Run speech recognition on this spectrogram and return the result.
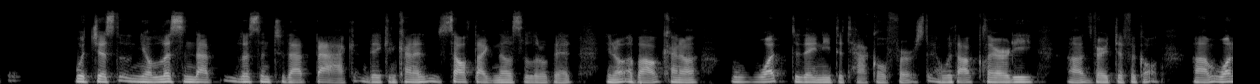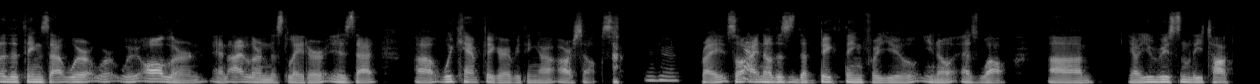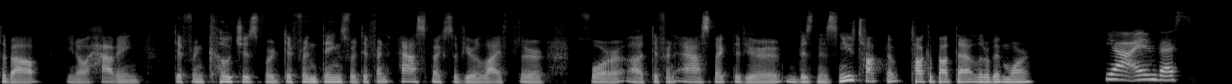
would just you know listen that listen to that back they can kind of self-diagnose a little bit you know about kind of what do they need to tackle first and without clarity uh, it's very difficult uh, one of the things that we're, we're, we all learn and i learned this later is that uh, we can't figure everything out ourselves mm-hmm. right so yeah. i know this is the big thing for you you know as well um, you know you recently talked about you know having different coaches for different things for different aspects of your life for for a different aspect of your business. Can you talk talk about that a little bit more? Yeah i invest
